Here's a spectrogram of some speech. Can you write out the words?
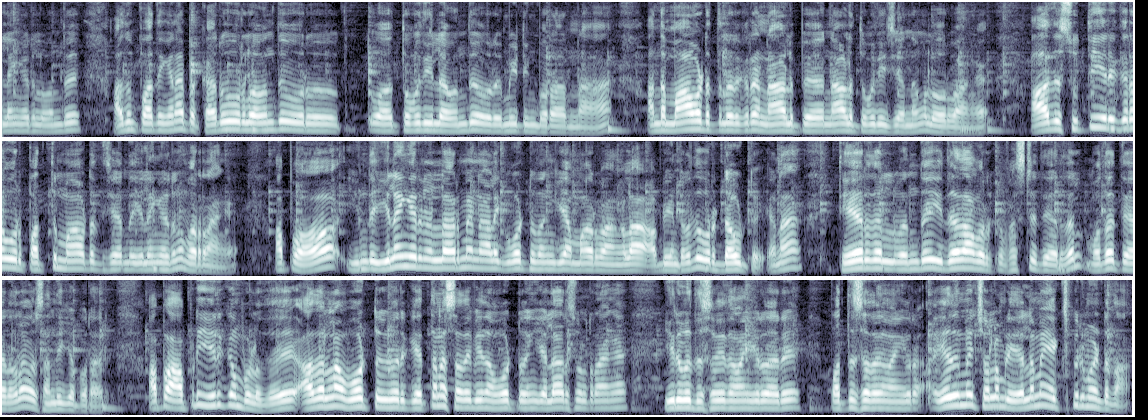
இளைஞர்கள் வந்து அதுவும் பார்த்தீங்கன்னா இப்போ கரூரில் வந்து ஒரு தொகுதியில் வந்து ஒரு மீட்டிங் போகிறாருன்னா அந்த மாவட்டத்தில் இருக்கிற நாலு பேர் நாலு தொகுதியை சேர்ந்தவங்க வருவாங்க. அதை சுற்றி இருக்கிற ஒரு பத்து மாவட்டத்தை சேர்ந்த இளைஞர்களும் வர்றாங்க. அப்போது இந்த இளைஞர்கள் எல்லாருமே நாளைக்கு ஓட்டு வங்கியாக மாறுவாங்களா அப்படின்றது ஒரு டவுட்டு ஏன்னா தேர்தல் வந்து இதை தான் அவருக்கு ஃபஸ்ட்டு தேர்தல். முதல் தேர்தலை அவர் சந்திக்க போகிறாரு அப்போ அப்படி இருக்கும் பொழுது அதெல்லாம் ஓட்டு இவருக்கு எத்தனை சதவீதம் ஓட்டு வங்கி எல்லாரும் சொல்கிறாங்க இருபது சதவீதம் வாங்கிடுவார் பத்து சதவீதம் வாங்கிடுவார் எதுவுமே சொல்ல முடியாது. எல்லாமே எக்ஸ்பெரிமெண்ட் தான்.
